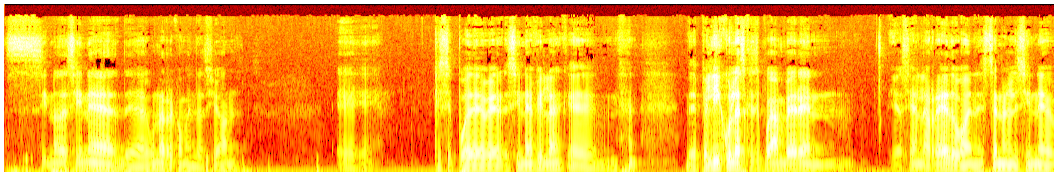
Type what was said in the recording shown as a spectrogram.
si no de cine, de alguna recomendación eh, que se puede ver, cinéfila, que- de películas que se puedan ver en, ya sea en la red o en estén en el cine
